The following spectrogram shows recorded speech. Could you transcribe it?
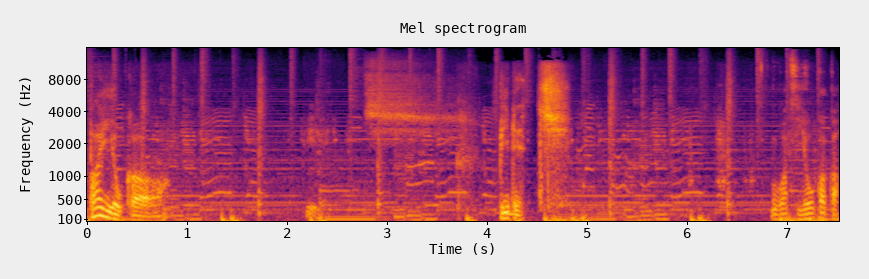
バイオかビレッジ。ビレッジ5月8日か。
